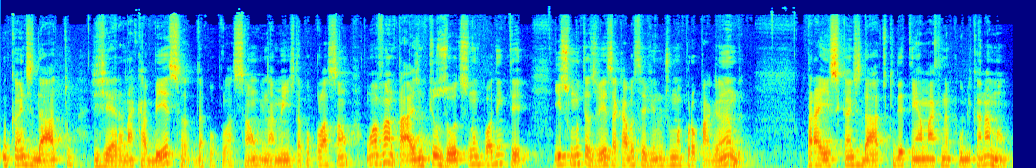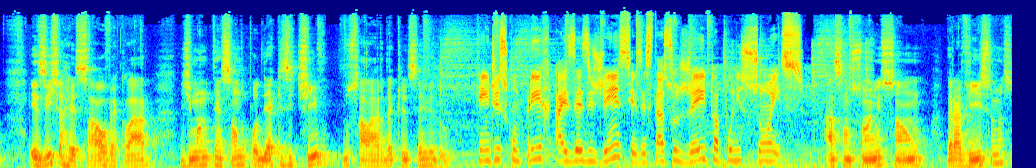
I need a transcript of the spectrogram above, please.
o candidato gera na cabeça da população e na mente da população uma vantagem que os outros não podem ter. Isso muitas vezes acaba servindo de uma propaganda para esse candidato que detém a máquina pública na mão. Existe a ressalva, é claro, de manutenção do poder aquisitivo do salário daquele servidor. Quem descumprir as exigências está sujeito a punições. As sanções são gravíssimas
